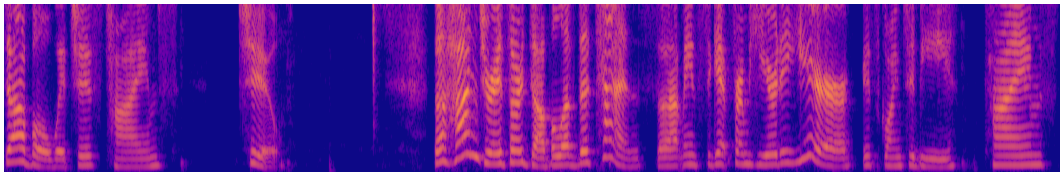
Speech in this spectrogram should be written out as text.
double, which is times two. The hundreds are double of the tens. So that means to get from here to here, it's going to be times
